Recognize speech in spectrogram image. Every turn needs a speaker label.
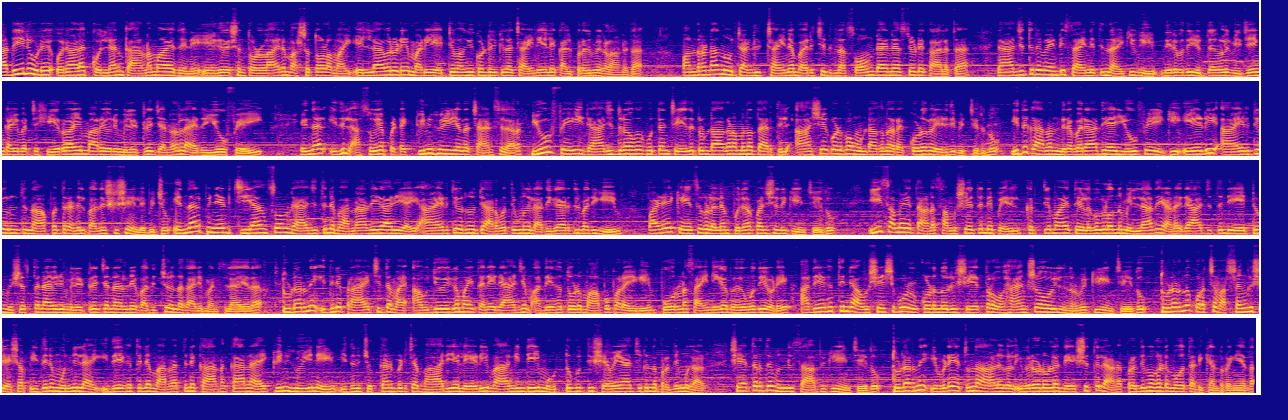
Speaker 1: ചതിയിലൂടെ ഒരാളെ കൊല്ലാൻ കാരണമായതിന് ഏകദേശം തൊള്ളായിരം വർഷത്തോളമായി എല്ലാവരുടെയും മടി ഏറ്റുവാങ്ങിക്കൊണ്ടിരിക്കുന്ന ചൈനയിലെ കൽപ്രതിമകളാണിത്. പന്ത്രണ്ടാം നൂറ്റാണ്ടിൽ ചൈന ഭരിച്ചിരുന്ന സോങ് ഡൈനാസ്റ്റിയുടെ കാലത്ത് രാജ്യത്തിന് വേണ്ടി സൈന്യത്തെ നയിക്കുകയും നിരവധി യുദ്ധങ്ങളിൽ വിജയം കൈവരിച്ച ഹീറോയായി മാറിയ ഒരു മിലിറ്ററി ജനറലായിരുന്നു യു ഫെയ്. എന്നാൽ ഇതിൽ അസൂയപ്പെട്ട ക്യുൻ ഹുയി എന്ന ചാൻസലർ യു ഫെയ് രാജ്യദ്രോഹ കുറ്റം ചെയ്തിട്ടുണ്ടാകണമെന്ന തരത്തിൽ ആശയക്കുഴപ്പം ഉണ്ടാക്കുന്ന റെക്കോർഡുകൾ എഴുതി വെച്ചിരുന്നു. ഇത് കാരണം നിരപരാധിയായ യു ഫെയ്ക്ക് എ ഡി ആയിരത്തി ഒരുന്നൂറ്റി നാൽപ്പത്തിരണ്ടിൽ വധശിക്ഷയും ലഭിച്ചു. എന്നാൽ പിന്നീട് ചിയാങ് സോങ് രാജ്യത്തിന്റെ ഭരണാധികാരിയായി ആയിരത്തി ഒരുന്നൂറ്റി അറുപത്തിമൂന്നിൽ അധികാരത്തിൽ വരികയും പഴയ കേസുകളെല്ലാം പുനർപരിശോധിക്കുകയും ചെയ്തു. ഈ സമയത്താണ് സംശയത്തിന്റെ പേരിൽ കൃത്യമായ തെളിവുകളൊന്നും ഇല്ലാതെയാണ് രാജ്യത്തിന്റെ ഏറ്റവും വിശ്വസ്തനായ ഒരു മിലിറ്ററി ജനറലിനെ വധിച്ചു എന്ന കാര്യം മനസ്സിലായത്. തുടർന്ന് ഇതിന് പ്രായച്ചിത്തമായി ഔദ്യോഗികമായി തന്നെ രാജ്യം അദ്ദേഹത്തോട് മാപ്പ് പറയുകയും പൂർണ സൈനിക ബഹുമതിയോടെ അദ്ദേഹത്തിന്റെ അവശേഷിപ്പുകൾ ഉൾക്കൊള്ളുന്ന ഒരു ക്ഷേത്രവും ഹാങ്ഷോയിൽ നിർമ്മിക്കുകയും ചെയ്തു. തുടർന്ന് കുറച്ച് വർഷങ്ങൾക്ക് ശേഷം ഇതിനു മുന്നിലായി ഇദ്ദേഹത്തിന്റെ മരണത്തിന് കാരണക്കാരനായ ക്വിൻ ഹുയിനെയും ഇതിന് ചുക്കാൻ പിടിച്ച ഭാര്യ ലേഡി വാങ്ങിന്റെയും മുട്ടുകുത്തി ക്ഷമയാചിക്കുന്ന പ്രതിമകൾ ക്ഷേത്രത്തിന് മുന്നിൽ സ്ഥാപിക്കുകയും ചെയ്തു. തുടർന്ന് ഇവിടെ എത്തുന്ന ആളുകൾ ഇവരോടുള്ള ദേഷ്യത്തിലാണ് പ്രതിമകളുടെ മുഖത്തടിക്കാൻ തുടങ്ങിയത്.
